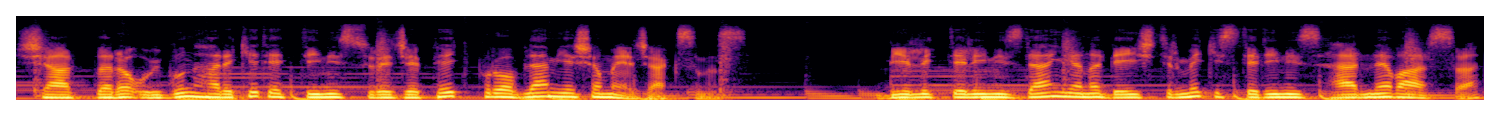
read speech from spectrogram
Şartlara uygun hareket ettiğiniz sürece pek problem yaşamayacaksınız. Birlikteliğinizden yana değiştirmek istediğiniz her ne varsa,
